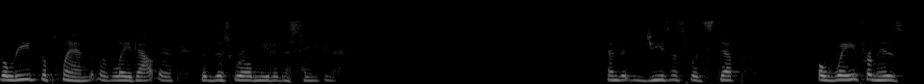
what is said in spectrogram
believed the plan that was laid out there that this world needed a Savior. And that Jesus would step away from his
